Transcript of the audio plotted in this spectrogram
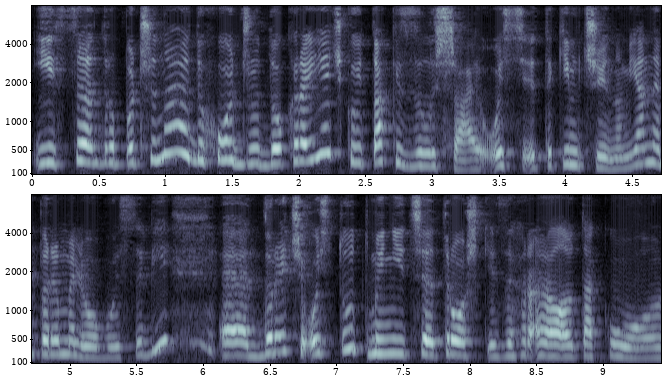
і з центру починаю, доходжу до краєчку і так і залишаю. Ось таким чином. Я не перемальовую собі. Е, До речі, ось тут мені це трошки зіграло таку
